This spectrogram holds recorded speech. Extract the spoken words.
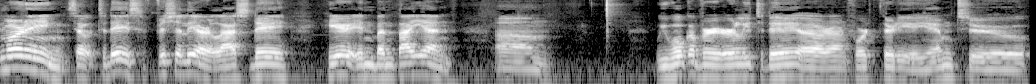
Good morning! So today is officially our last day here in Bantayan. Um, we woke up very early today, uh, around 4.30 a.m. to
